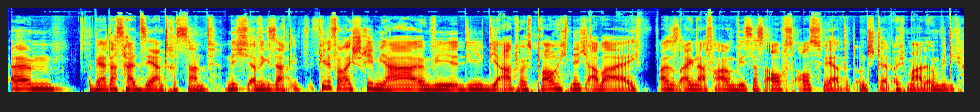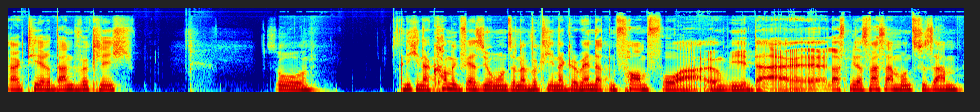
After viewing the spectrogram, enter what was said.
Ähm, wäre das halt sehr interessant. Nicht, wie gesagt, viele von euch schrieben, ja, irgendwie die, die Artworks brauche ich nicht, aber ich weiß aus eigener Erfahrung, wie es das auch auswertet und stellt euch mal irgendwie die Charaktere dann wirklich so nicht in der Comic-Version, sondern wirklich in der gerenderten Form vor. Irgendwie, da äh, lasst mir das Wasser am Mund zusammen.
